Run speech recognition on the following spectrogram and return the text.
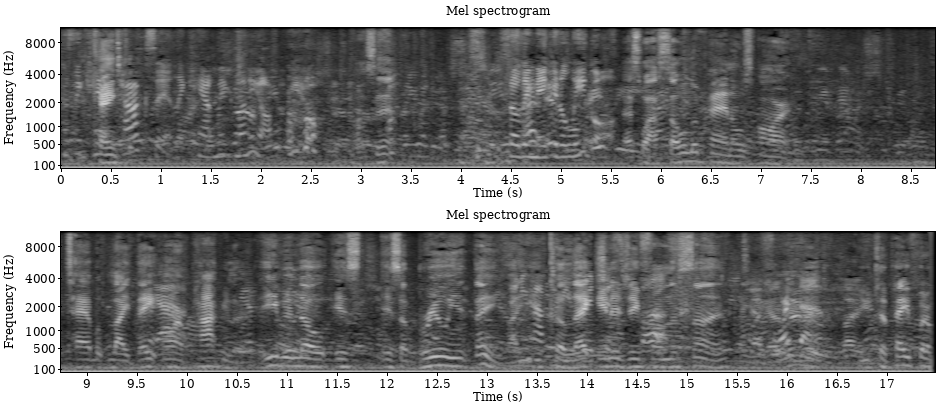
Because they can't Can't- tax it and they can't make money off of you. That's it. So they make it illegal. That's why solar panels aren't like they aren't popular, even though it's it's a brilliant thing. Like You you, to be collect rich as energy from the sun. To afford them. You to pay for the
